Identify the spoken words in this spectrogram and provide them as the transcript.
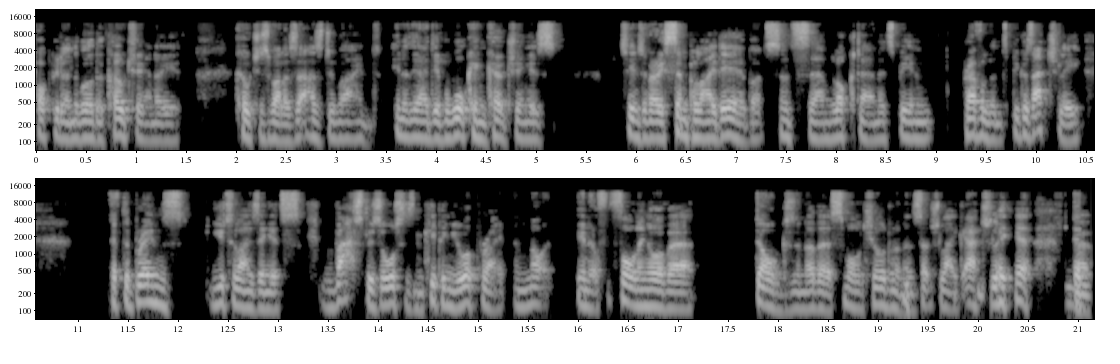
popular in the world of coaching. I know you coach as well as as do I. You know the idea of walking coaching is seems a very simple idea, but since um, lockdown, it's been prevalent because actually, if the brain's utilizing its vast resources and keeping you upright and not you know falling over dogs and other small children and such like actually yeah. it,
